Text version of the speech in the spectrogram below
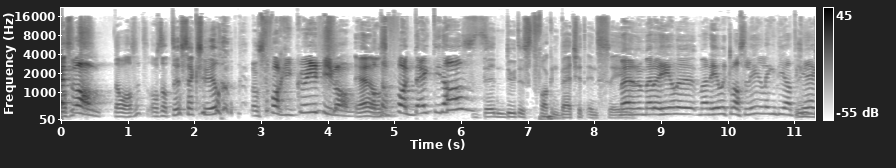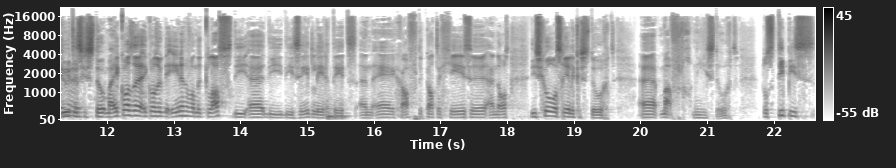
was het. man! Dat was het. Was dat te seksueel? Dat is fucking creepy, man! Ja, What was- the fuck denkt hij naast? De dude is fucking batshit insane. Met, met, een hele, met een hele klas leerlingen die aan het kijken dude is gestoord. Maar ik was, de, ik was ook de enige van de klas die, eh die, die zedeleer deed. En hij gaf de catechese. En dat was, die school was redelijk gestoord. Eh, maar pff, niet gestoord. Het was typisch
